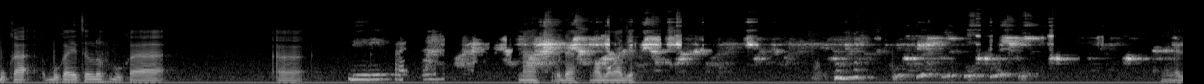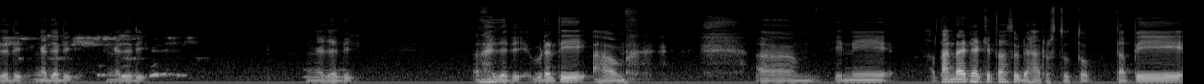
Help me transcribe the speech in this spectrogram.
Buka buka itu loh buka eh, Di refresh. Nah udah ngomong aja nggak jadi nggak jadi nggak jadi. Nggak jadi. Nggak jadi. Berarti um, um, ini tandanya kita sudah harus tutup. Tapi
